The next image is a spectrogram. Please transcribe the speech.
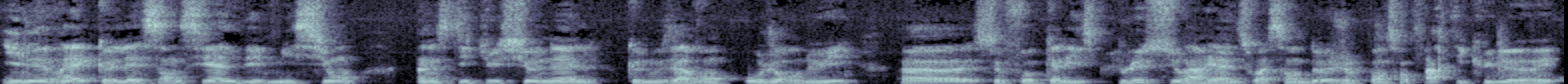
il est vrai que l'essentiel des missions institutionnelles que nous avons aujourd'hui euh, se focalise plus sur Ariane 62. Je pense en particulier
